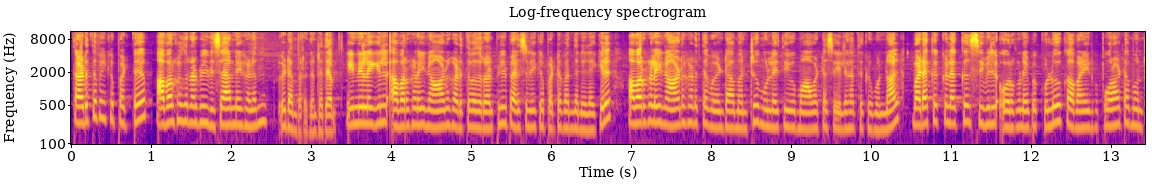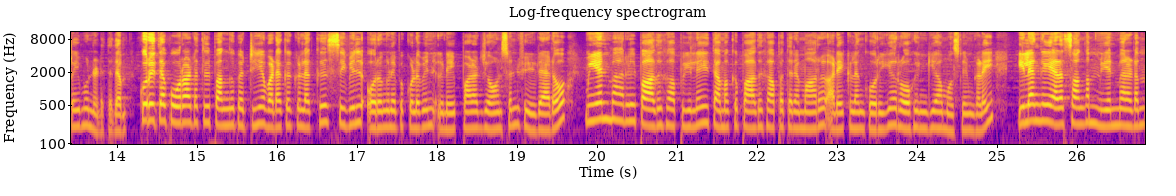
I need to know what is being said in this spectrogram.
தடுத்து வைக்கப்பட்டு அவர்கள் தொடர்பில் விசாரணைகளும் இடம்பெறுகின்றது. இந்நிலையில் அவர்களை நாடு கடத்துவது தொடர்பில் பரிசீலிக்கப்பட்டு வந்த நிலையில் அவர்களை நாடு கடத்த வேண்டாம் என்று முல்லைத்தீவு மாவட்ட செயலகத்துக்கு முன்னால் வடக்கு கிழக்கு சிவில் ஒருங்கிணைப்பு குழு கவனிப்பு போராட்டம் ஒன்றை முன்னெடுத்தது. குறித்த போராட்டத்தில் பங்கு பற்றிய வடக்கு கிழக்கு சிவில் ஒருங்கிணைப்பு குழுவின் இணைப்பாளர் ஜான்சன் ஃபிரிடாடோ மியன்மாரில் பாதுகாப்பு இல்லை தமக்கு பாதுகாப்பு தருமாறு அடைக்கலம் கோரிய ரோஹிங்கியா முஸ்லிம்களை இலங்கை அரசாங்கம் மியன்மாரிடம்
